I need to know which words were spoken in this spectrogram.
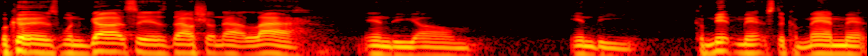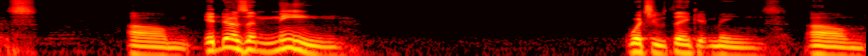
because when God says, Thou shalt not lie in the, um, in the commitments, the commandments, um, it doesn't mean what you think it means. Um,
